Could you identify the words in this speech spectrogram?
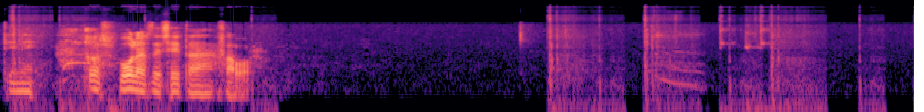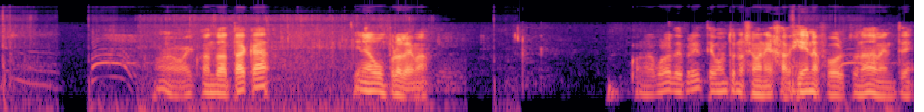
tiene dos bolas de seta a favor. Ahí cuando ataca tiene algún problema. Con las bolas de break de momento no se maneja bien, afortunadamente.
